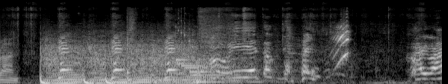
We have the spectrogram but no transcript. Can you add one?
Run. เด็ดเด็ดเด็ดเอาไอ้เหี้ยตกใจใครวะ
